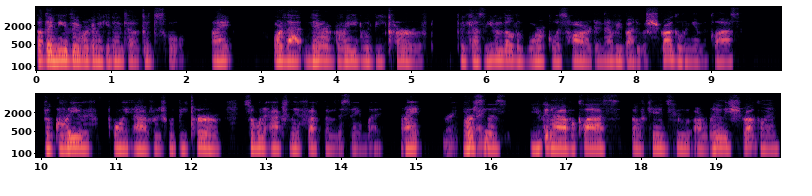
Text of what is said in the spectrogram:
But they knew they were going to get into a good school, right? Or that their grade would be curved, because even though the work was hard and everybody was struggling in the class, the grade point average would be curved, so it wouldn't actually affect them the same way, right? Right. Versus right. you could have a class of kids who are really struggling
